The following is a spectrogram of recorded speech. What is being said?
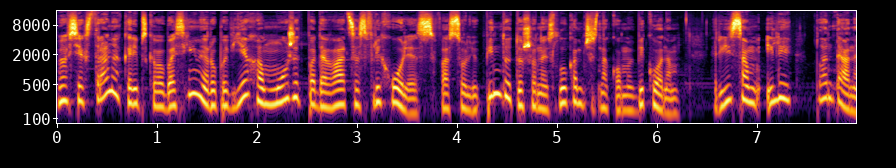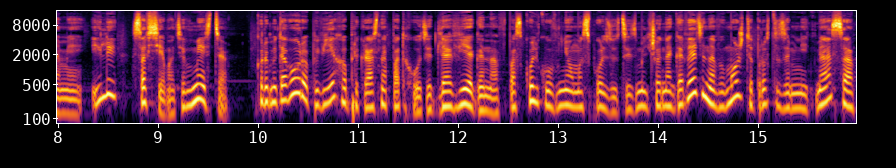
Во всех странах Карибского бассейна рупа-вьеха может подаваться с фрихоли, с фасолью пинто, тушеной с луком, чесноком и беконом, рисом или плантанами, или со всем этим вместе. Кроме того, рупа-вьеха прекрасно подходит для веганов, поскольку в нем используется измельченная говядина, вы можете просто заменить мясо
